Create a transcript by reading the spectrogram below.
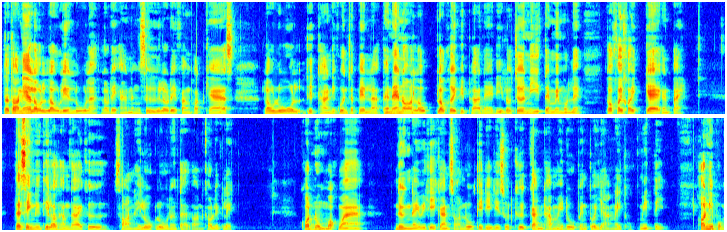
แต่ตอนนี้เราเราเรียนรู้แล้ว เราได้อ่านหนังสือเราได้ฟังพอดแคสต์เรารู้ทิศทางที่ควรจะเป็นแล้ว แต่แน่นอนเราเราเคยผิดพลาดในอดีต เราเจอหนี้เต็มไปหมดเลย ก็ค่อยๆ แก้กันไป แต่สิ่งหนึ่งที่เราทำได้คือสอนให้ลูกรู้ตั้งแต่ตอนเขาเล็กๆ โค้ชหนุ่มบอกว่าหนึ่งในวิธีการสอนลูกที่ดีที่สุดคือการทำให้ดูเป็นตัวอย่างในทุกมิติ ข้อนี้ผม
